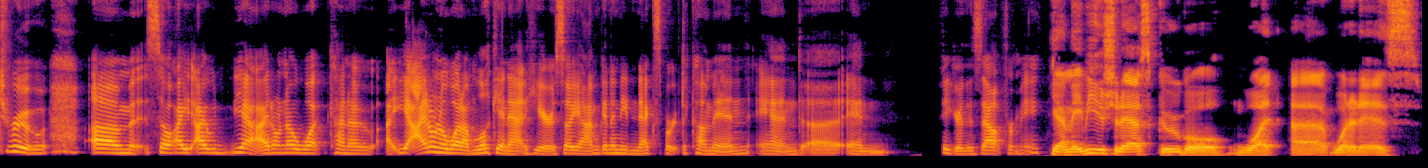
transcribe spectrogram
true um so i i would yeah i don't know what kind of yeah i don't know what i'm looking at here so yeah i'm gonna need an expert to come in and uh and figure this out for me Yeah, maybe you should ask Google what uh what it is.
